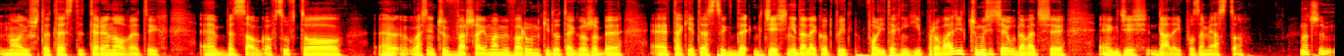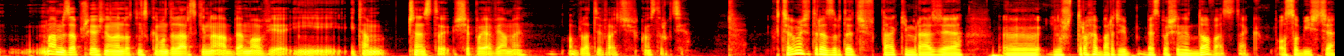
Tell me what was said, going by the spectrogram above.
no, już te testy terenowe tych e, bezzałogowców, to właśnie, czy w Warszawie mamy warunki do tego, żeby e, takie testy gdzieś niedaleko od Politechniki prowadzić, czy musicie udawać się e, gdzieś dalej poza miasto? Znaczy, mamy zaprzyjaźnione lotnisko modelarskie na Bemowie i, i tam często się pojawiamy, oblatywać konstrukcję. Chciałbym się teraz zapytać w takim razie y, już trochę bardziej bezpośrednio do Was, tak osobiście,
